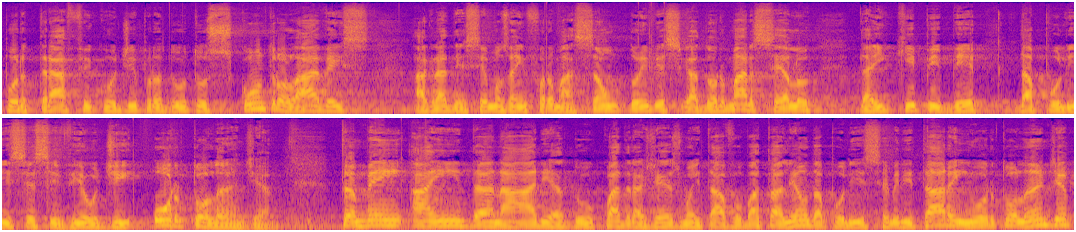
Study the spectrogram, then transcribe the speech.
por tráfico de produtos controláveis. Agradecemos a informação do investigador Marcelo, da equipe B da Polícia Civil de Hortolândia. Também ainda na área do 48º Batalhão da Polícia Militar em Hortolândia,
